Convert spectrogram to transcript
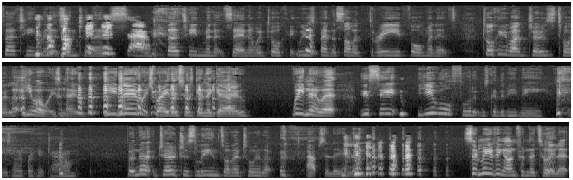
Thirteen minutes into this. 13 minutes in and we're talking we've spent a solid three four minutes talking about joe's toilet you, always knew. You knew which way this was going to go. We knew it. You see you all thought it was going to be me that was going to bring it down but no joe just leans on her toilet Absolutely. so moving on from the toilet,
